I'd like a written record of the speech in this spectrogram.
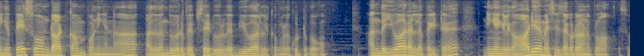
நீங்கள் பேசுவோம் டாட் காம் போனீங்கன்னா அது வந்து ஒரு வெப்சைட் ஒரு வெப் யூஆர்எலுக்கு உங்களை கூட்டு போகும். அந்த யூஆர்எல்லில் போயிட்டு நீங்கள் எங்களுக்கு ஆடியோ மெசேஜாக கூட அனுப்பலாம். ஸோ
